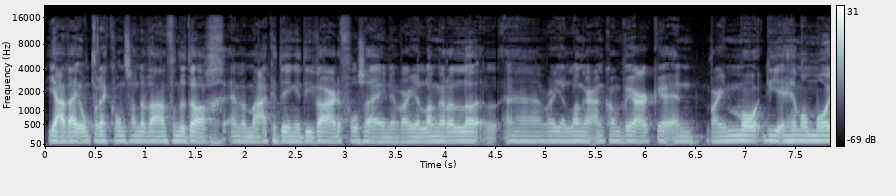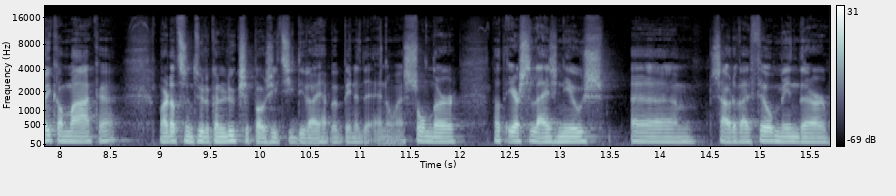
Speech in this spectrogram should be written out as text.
ja, wij onttrekken ons aan de waan van de dag en we maken dingen die waardevol zijn en waar je langer, uh, waar je langer aan kan werken en waar je die je helemaal mooi kan maken. Maar dat is natuurlijk een luxe positie die wij hebben binnen de NOS. Zonder dat eerste lijns nieuws uh, zouden wij veel minder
